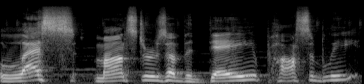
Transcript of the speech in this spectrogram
less monsters of the day, possibly.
